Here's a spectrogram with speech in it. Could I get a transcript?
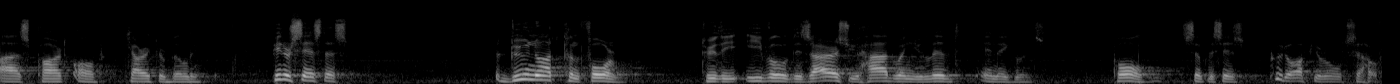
as part of character building. Peter says this Do not conform to the evil desires you had when you lived in ignorance. Paul simply says, Put off your old self.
